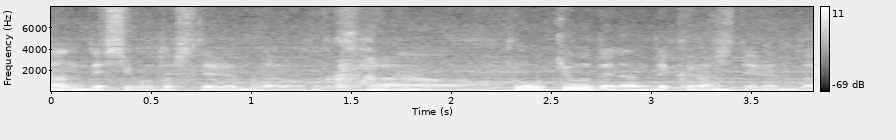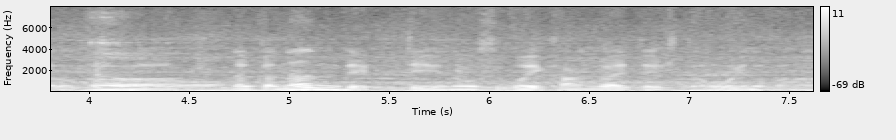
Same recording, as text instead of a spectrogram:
なんで仕事してるんだろうとか、東京でなんで暮らしてるんだろうとかなんかなんでっていうのをすごい考えてる人が多いのかな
